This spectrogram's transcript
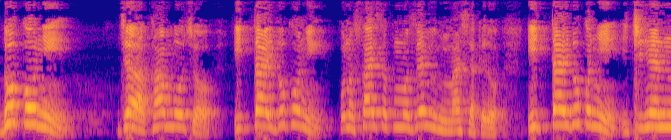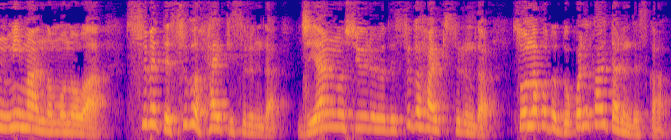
どこに、じゃあ官房長、一体どこに、この対策も全部見ましたけど、一体どこに？1年未満のものは全てすぐ廃棄するんだ。事案の終了ですぐ廃棄するんだ。そんなことどこに書いてあるんですか？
